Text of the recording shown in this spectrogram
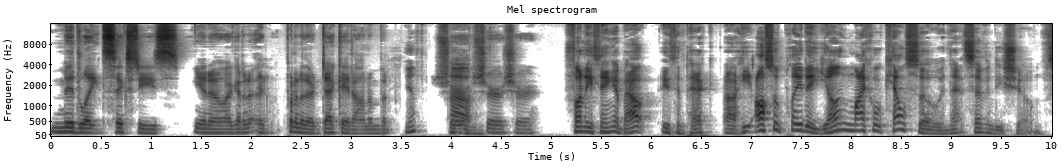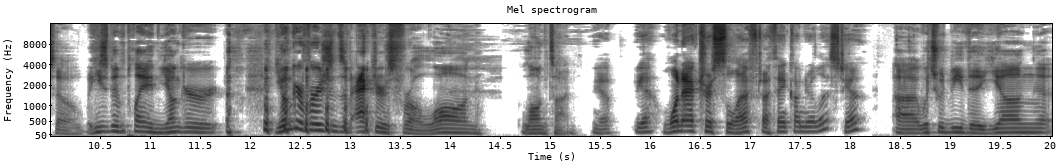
mid late 60s you know i got an, I put another decade on him but Yeah. sure Um, sure sure Funny thing about Ethan Peck, uh, he also played a young Michael Kelso in that 70s show. So he's been playing younger, younger versions of actors for a long, long time. yeah yeah one actress left i think on your list yeah uh, which would be the young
